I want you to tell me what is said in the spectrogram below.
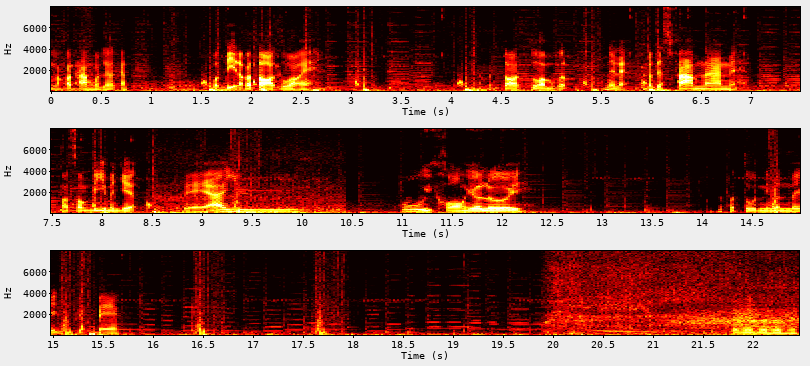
เราก็ทำกันเลยแล้วกันปกติเราก็ต่อตัวไงทำไปต่อตัวมันก็นี่แหละมันจะฟาร์มนานหน่อยเพราะซอมบี้มันเยอะแบยู อุ้ยของเยอะเลยแล้วประตูนี้มันไม่แปลกๆเฮ้ยเฮ้ยเฮ้ย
